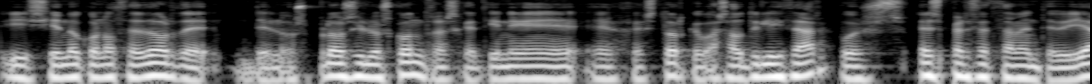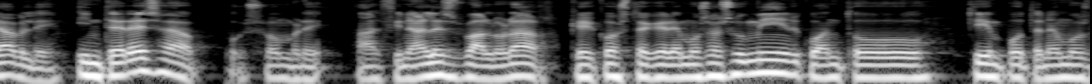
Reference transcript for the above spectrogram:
y siendo conocedor de los pros y los contras que tiene el gestor que vas a utilizar, pues es perfectamente viable. ¿Interesa? Pues hombre, al final es valorar qué coste queremos asumir, cuánto tiempo tenemos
